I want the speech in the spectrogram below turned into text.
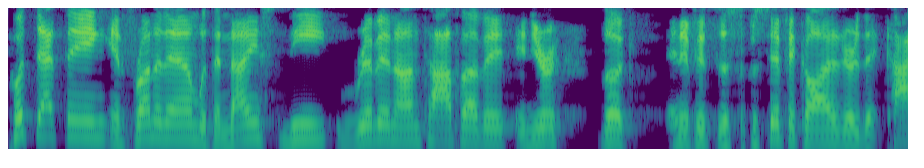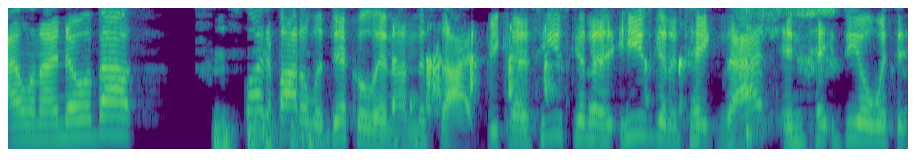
put that thing in front of them with a nice, neat ribbon on top of it. And you're, look, and if it's a specific auditor that Kyle and I know about, slide a bottle of Dickel in on the side because he's gonna he's gonna take that and t- deal with it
